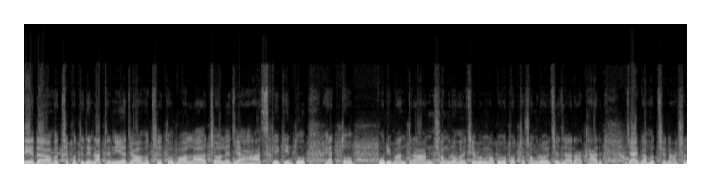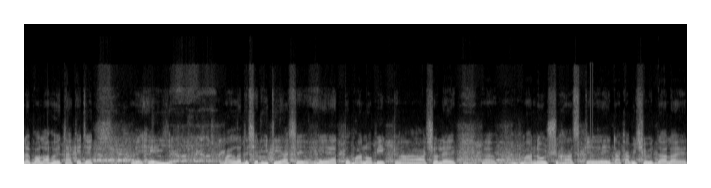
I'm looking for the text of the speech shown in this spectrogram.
দিয়ে দেওয়া হচ্ছে, প্রতিদিন রাতে নিয়ে যাওয়া হচ্ছে। তো বলা চলে যে আজকে কিন্তু এত পরিমাণ ত্রাণ সংগ্রহ হয়েছে এবং নকল তথ্য সংগ্রহ হয়েছে যা রাখার জায়গা হচ্ছে না। আসলে বলা হয়ে থাকে যে এই বাংলাদেশের ইতিহাসে এত মানবিক আসলে মানুষ আজকে ঢাকা বিশ্ববিদ্যালয়ের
